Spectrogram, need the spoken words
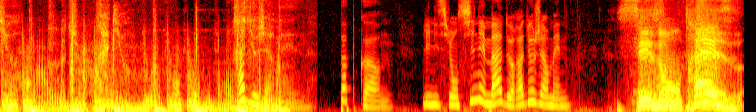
Radio. Radio. Radio. Radio Germaine. Popcorn. L'émission cinéma de Radio Germaine. Saison 13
